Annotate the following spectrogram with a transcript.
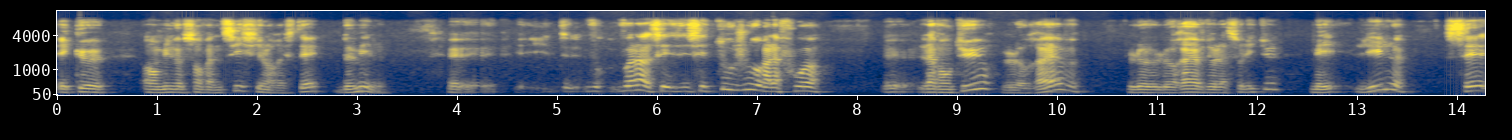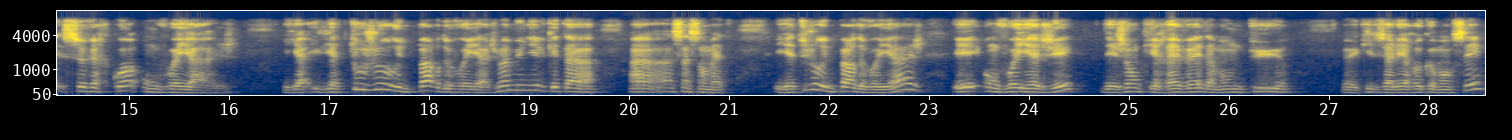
et que en 1926, il en restait 2000. Euh, voilà, c'est toujours à la fois euh, l'aventure, le rêve, le, rêve de la solitude, mais l'île, c'est ce vers quoi on voyage. Il y, a, toujours une part de voyage, même une île qui est à, à 500 mètres il y a toujours une part de voyage, et on voyageait des gens qui rêvaient d'un monde pur, euh, qu'ils allaient recommencer,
